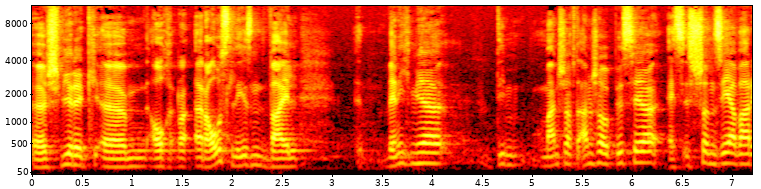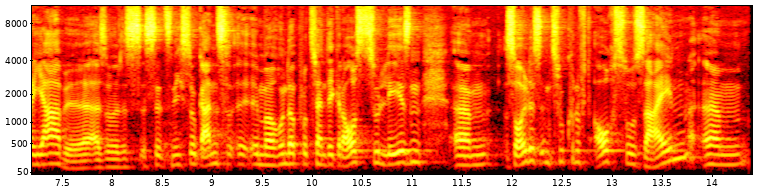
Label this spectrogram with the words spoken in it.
äh, schwierig ähm, auch rauslesen, weil wenn ich mir die Mannschaft anschaut bisher, es ist schon sehr variabel. Also das ist jetzt nicht so ganz äh, immer hundertprozentig rauszulesen. Ähm, soll das in Zukunft auch so sein, ähm,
